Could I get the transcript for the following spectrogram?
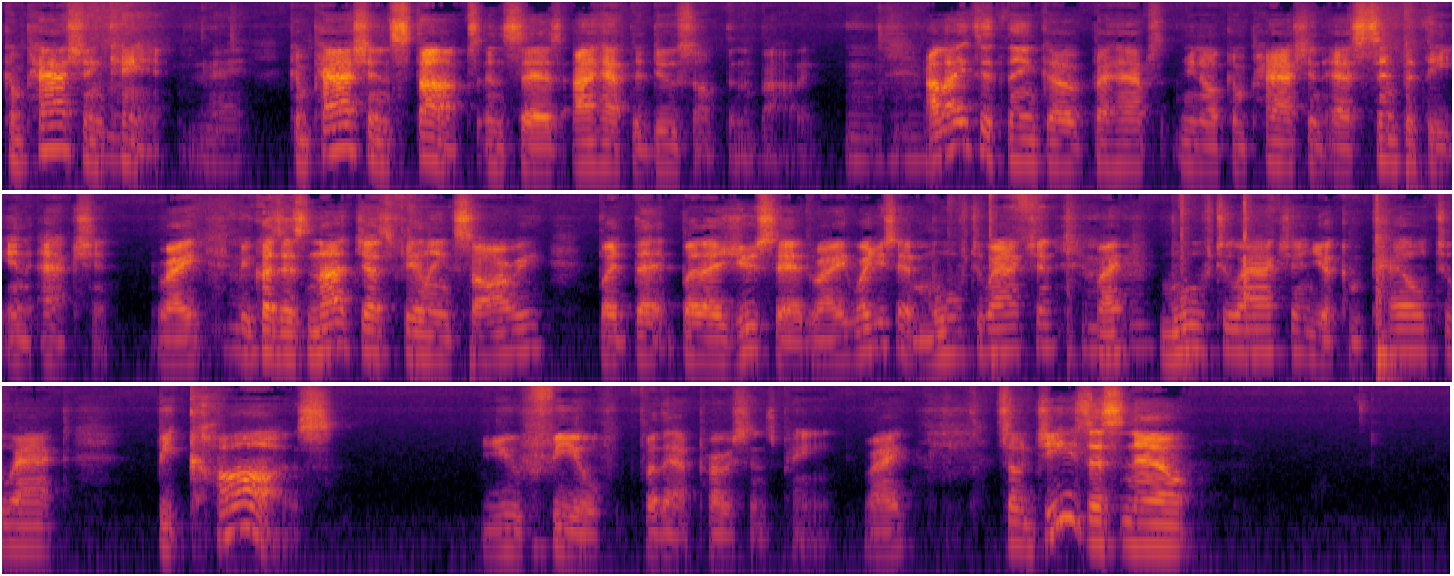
Compassion Mhm. can't. Right. Compassion stops and says, I have to do something about it. Mm-hmm. I like to think of perhaps, you know, compassion as sympathy in action, right? Because it's not just feeling sorry, but that but as you said, right? What you said, move to action, right? Move to action, you're compelled to act because you feel for that person's pain, right? So Jesus now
